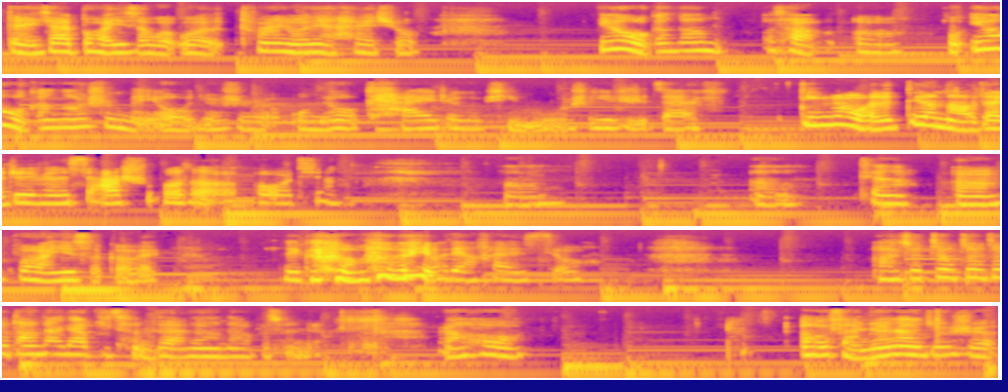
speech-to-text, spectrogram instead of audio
等一下，不好意思，我我突然有点害羞，因为我刚刚我操，嗯，我因为我刚刚是没有，就是我没有开这个屏幕，是一直在盯着我的电脑在这边瞎说的。哦天，嗯嗯，天呐，嗯，不好意思各位，那个 我有点害羞。啊，就就就就当大家不存在，当大家不存在。然后，然后反正呢，就是，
